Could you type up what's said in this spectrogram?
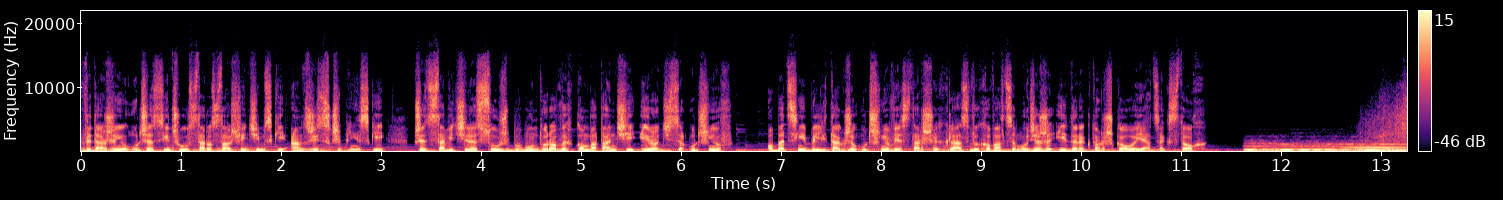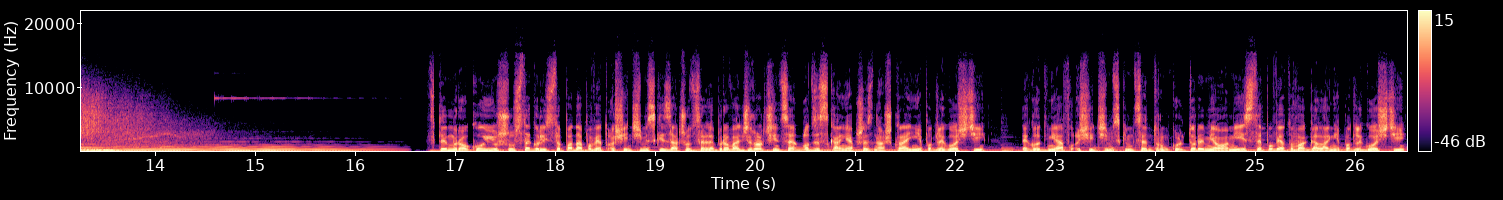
W wydarzeniu uczestniczył starosta oświęcimski Andrzej Skrzypiński, przedstawiciele służb mundurowych, kombatanci i rodzice uczniów. Obecni byli także uczniowie starszych klas, wychowawcy młodzieży i dyrektor szkoły Jacek Stoch. Tym roku już 6 listopada powiat oświęcimski zaczął celebrować rocznicę odzyskania przez nasz kraj niepodległości. Tego dnia w Oświęcimskim Centrum Kultury miała miejsce powiatowa gala niepodległości.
